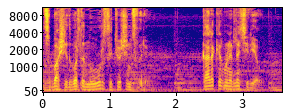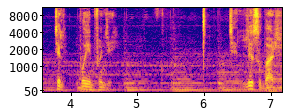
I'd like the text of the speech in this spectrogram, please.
സുഭാഷ് ഇതുപോലത്തെ നൂറ് സിറ്റുവേഷൻസ് വരും. കാലക്രമേണ എല്ലാം ശരിയാവും. ചെൽ പോയി ഇൻഫോം ചെയ് ചെല്ല് Subhash.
